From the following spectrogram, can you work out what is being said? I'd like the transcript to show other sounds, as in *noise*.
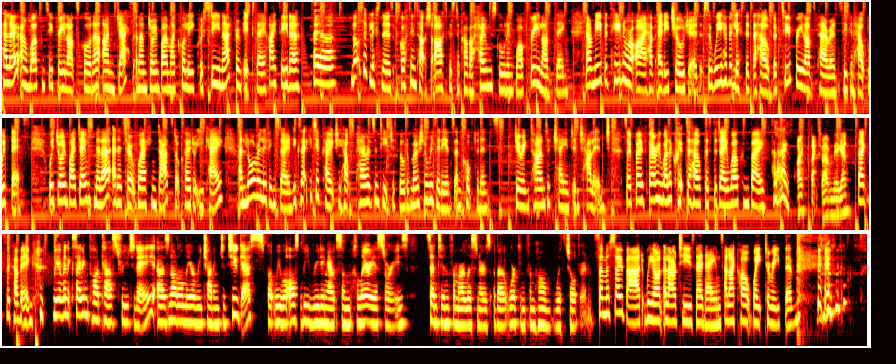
Hello and welcome to Freelance Corner. I'm Jess and I'm joined by my colleague Christina from IPSE. Hi, Tina. Hiya. Lots of listeners got in touch to ask us to cover homeschooling while freelancing. Now, neither Tina or I have any children, so we have enlisted the help of two freelance parents who can help with this. We're joined by James Millar, editor at workingdads.co.uk, and Laura Livingstone, executive coach who helps parents and teachers build emotional resilience and confidence during times of change and challenge. So, both very well equipped to help us today. Welcome both. Hello. Hi, thanks for having me again. Thanks for coming. *laughs* we have an exciting podcast for you today, as not only are we chatting to two guests, but we will also be reading out some hilarious stories sent in from our listeners about working from home with children. Some are so bad we aren't allowed to use their names, and I can't wait to read them. *laughs*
